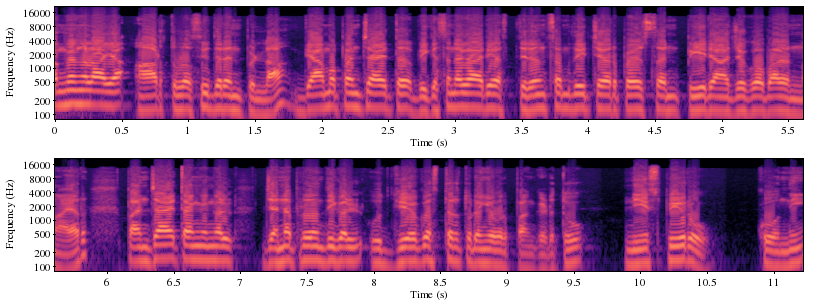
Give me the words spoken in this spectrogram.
അംഗങ്ങളായ ആർ തുളസീധരൻ പിള്ള ഗ്രാമപഞ്ചായത്ത് വികസനകാര്യ സ്ഥിരം സമിതി ചെയർപേഴ്സൺ പി രാജഗോപാലൻ നായർ പഞ്ചായത്ത് അംഗങ്ങൾ ജനപ്രതിനിധികൾ ഉദ്യോഗസ്ഥർ തുടങ്ങിയവർ പങ്കെടുത്തു. News bureau Konni.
